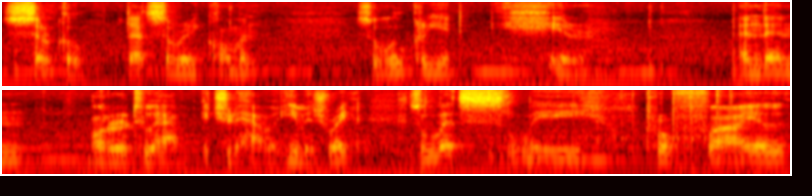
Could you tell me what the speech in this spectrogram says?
circle. That's a very common. So we'll create here. And then in order to have it should have an image right? So let's lay profile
